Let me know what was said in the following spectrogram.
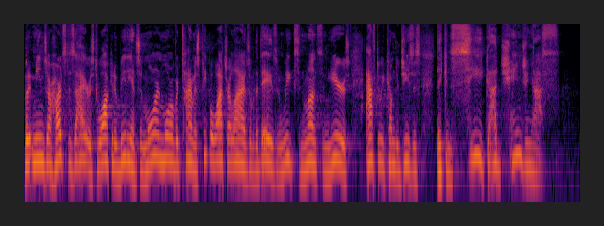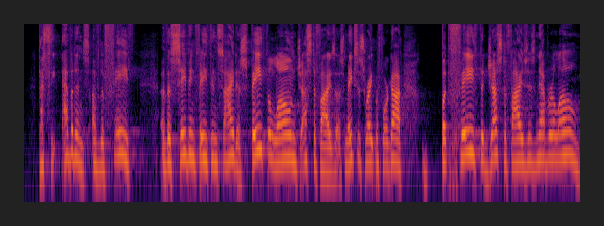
but it means our heart's desire is to walk in obedience. And more and more over time, as people watch our lives over the days and weeks and months and years after we come to Jesus, they can see God changing us. That's the evidence of the faith the saving faith inside us. Faith alone justifies us, makes us right before God. But faith that justifies is never alone.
